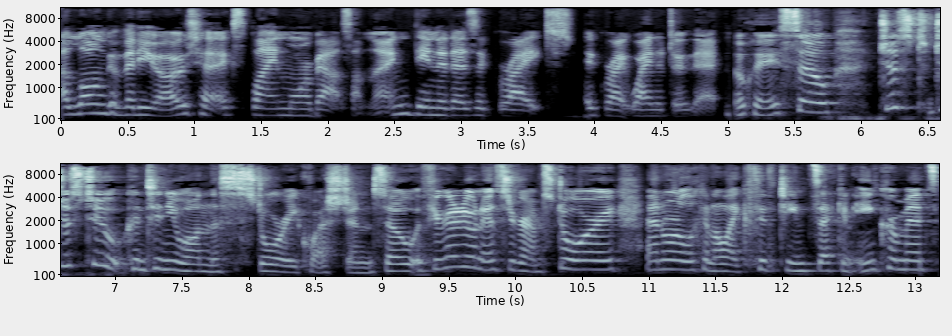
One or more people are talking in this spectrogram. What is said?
a longer video to explain more about something, then it is a great a great way to do that. Okay, so just just to continue on this story question. So if you're going to do an Instagram story and we're looking at like 15 second increments,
